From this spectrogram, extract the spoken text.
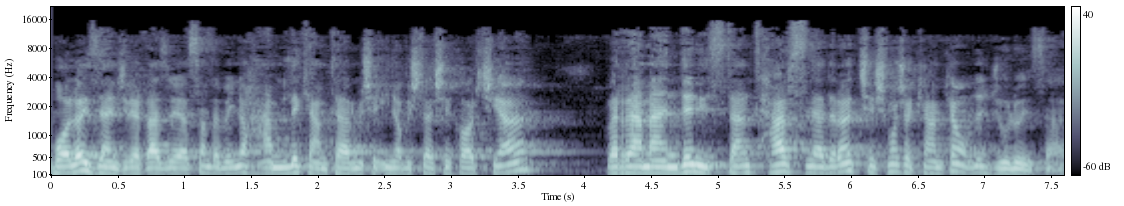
بالای زنجیره غذایی هستن و به اینا حمله کمتر میشه. اینا بیشتر شکارچی هن و رمنده نیستن ترس ندارن چشماشو کم کم اومده جلوی سر.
